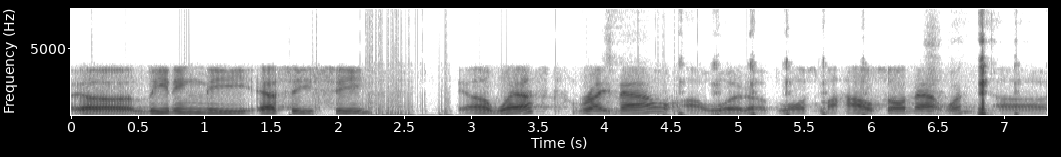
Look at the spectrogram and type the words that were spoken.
uh, leading the SEC uh, West right now, I would have lost my house on that one. Uh,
